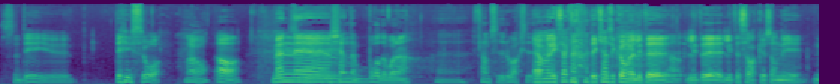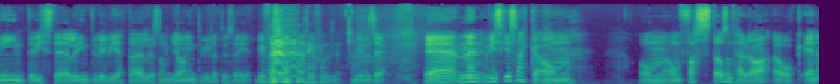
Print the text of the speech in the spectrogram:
så det är ju, det är ju så. Ja. Ja. Men... Vi, vi känner båda våra eh, framsidor och baksidor. Ja men exakt. Det kanske kommer lite, Ja. lite, lite saker som ni, ni inte visste eller inte vill veta eller som jag inte vill att du säger. Vi får se. vi får se. Vi får se. Eh, men vi ska ju snacka om, om, om fasta och sånt här idag. Och en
